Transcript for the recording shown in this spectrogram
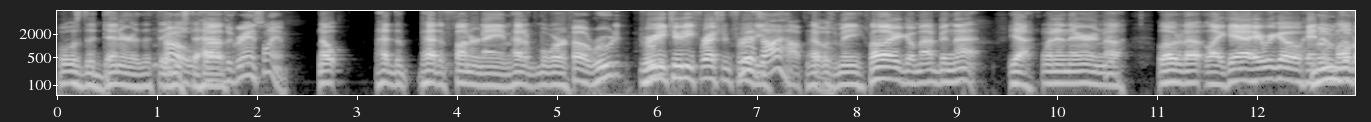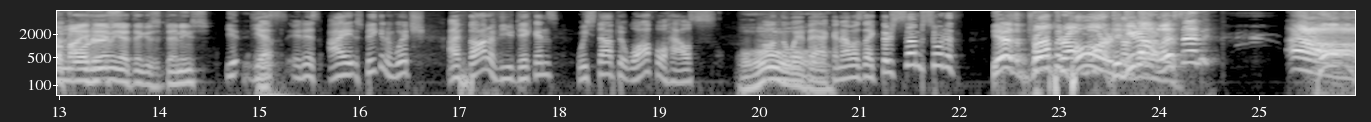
what was the dinner that they oh, used to uh, have? the Grand Slam. nope, had the had a funner name, had a more Oh, Rudy. Rooty Tooty Fresh and Fruity. That's IHOP, That was me. Well, there you go. Might have been that. Yeah, went in there and uh, loaded up. Like, yeah, here we go. Handed Moons them all over the quarters. Miami, I think is Denny's. Y- yes, it is. I speaking of which, I thought of you, Dickens. We stopped at Waffle House on the way back, and I was like, "There's some sort of Yeah, the Drop pull and drop pull. Did you not listen? Oh,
